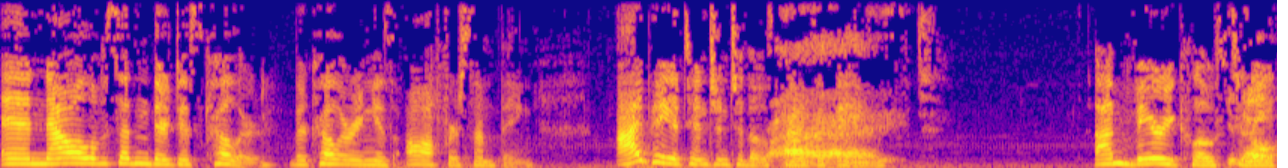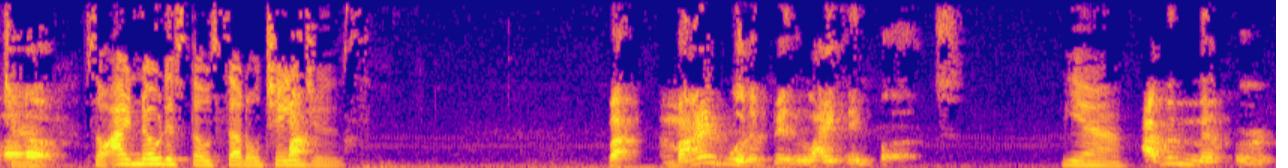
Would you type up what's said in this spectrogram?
and now all of a sudden they're discolored. Their coloring is off or something. I pay attention to those kinds of things. I'm very close You to know, nature, uh, so I notice those subtle changes. But mine would have been lightning bugs. yeah, I remember,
